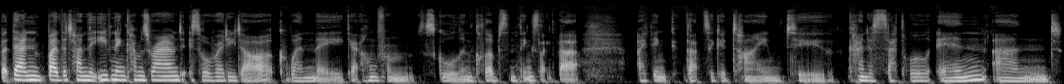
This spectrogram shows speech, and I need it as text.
but then by the time the evening comes around, it's already dark when they get home from school and clubs and things like that. I think that's a good time to kind of settle in and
